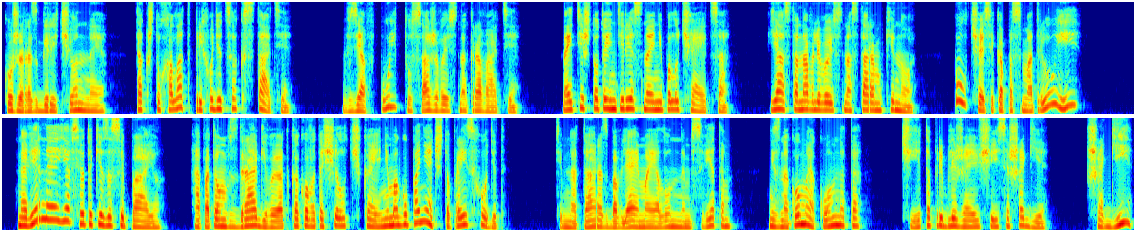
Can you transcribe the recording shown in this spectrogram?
Кожа разгоряченная, так что халат приходится кстати. Взяв пульт, усаживаюсь на кровати. Найти что-то интересное не получается. Я останавливаюсь на старом кино. Полчасика посмотрю и... Наверное, я все таки засыпаю. А потом вздрагиваю от какого-то щелчка и не могу понять, что происходит. Темнота, разбавляемая лунным светом, незнакомая комната, чьи-то приближающиеся шаги. Шаги?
